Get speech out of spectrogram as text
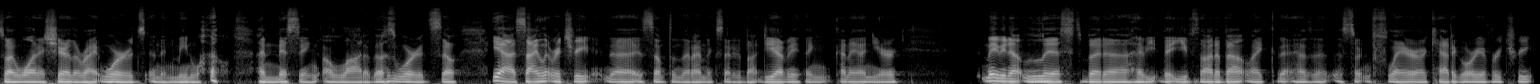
so I want to share the right words, and then meanwhile I'm missing a lot of those words. So yeah, silent retreat uh, is something that I'm excited about. Do you have anything kind of on your maybe not list, but uh, have you that you've thought about like that has a, a certain flair or category of retreat?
